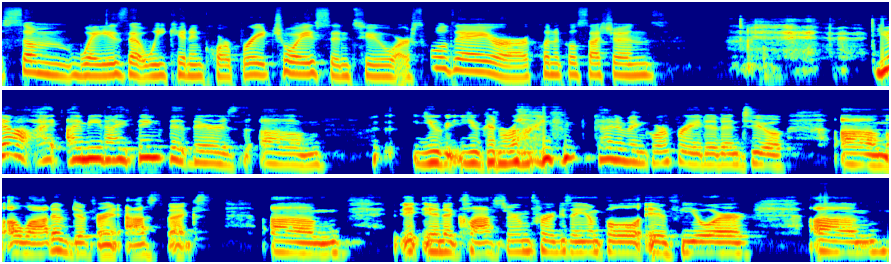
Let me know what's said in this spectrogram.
some ways that we can incorporate choice into our school day or our clinical sessions? Yeah, I, I mean, I think that there's um, you you can really kind of incorporate it into um, a lot of different aspects. Um, in a classroom, for example, if you're um,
